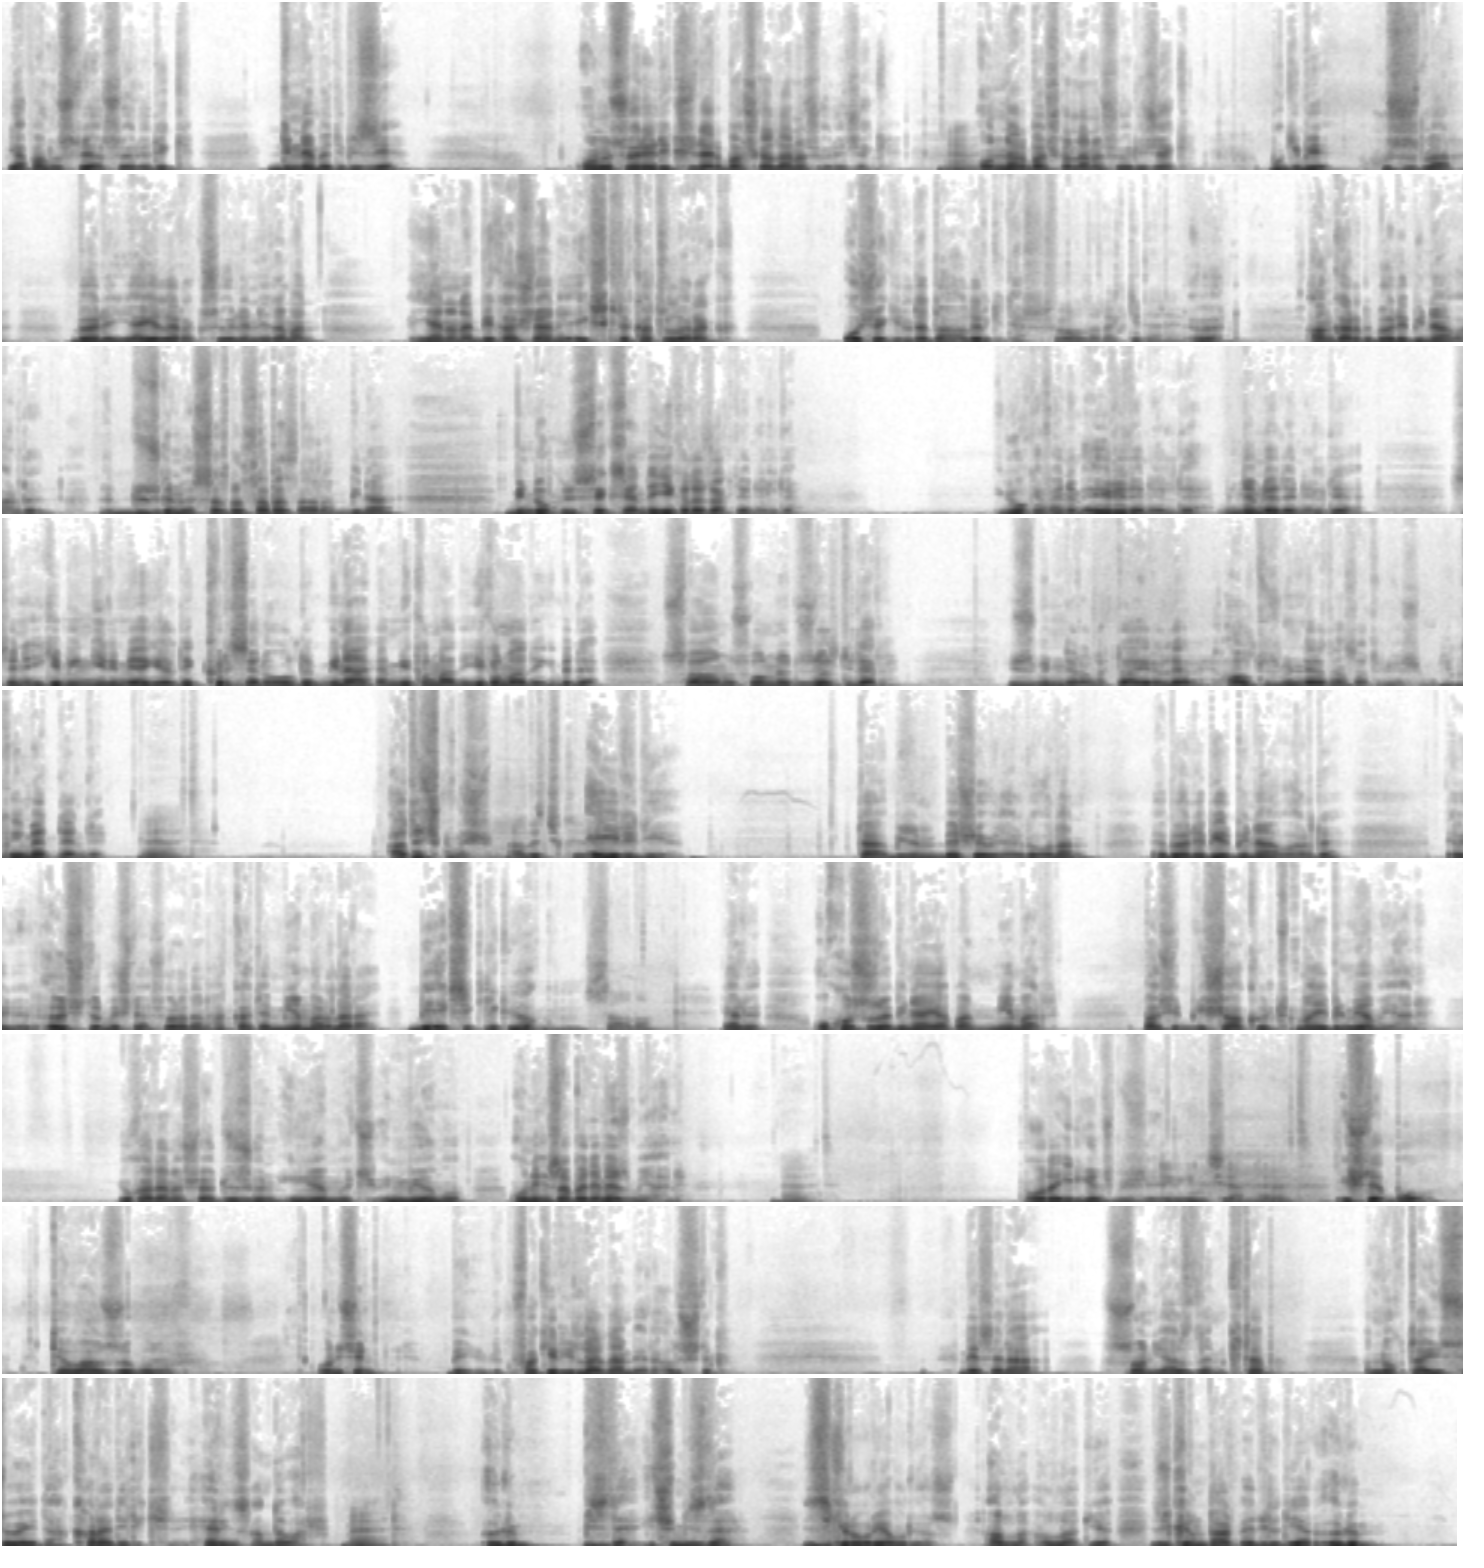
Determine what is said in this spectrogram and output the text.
Yapan ustaya söyledik. Dinlemedi bizi. Onu söylediği kişiler başkalarına söyleyecek. Evet. Onlar başkalarına söyleyecek. Bu gibi hususlar böyle yayılarak söylendiği zaman yanına birkaç tane eksik de katılarak o şekilde dağılır gider. Şu olarak gider. Evet. Evet. Ankara'da böyle bina vardı. Düzgün ve sapa, sapa sağlam bina. 1980'de yıkılacak denildi. Yok efendim eğri denildi. Bilmem ne denildi. Sene 2020'ye geldik. 40 sene oldu. Bina hem yıkılmadı, yıkılmadığı gibi de sağını solunu düzelttiler. 100 bin liralık daireler 600 bin liradan satılıyor şimdi. Kıymetlendi. Evet. Adı çıkmış. Adı çıkıyor. Eğri diye. Ta bizim beş evlerde olan e, böyle bir bina vardı. E, ölçtürmüşler sonradan hakikaten mimarlara bir eksiklik yok. Hı, Sağlam. Yani okulsuza bina yapan mimar basit bir şakül tutmayı bilmiyor mu yani? Yukarıdan aşağı düzgün iniyor mu, inmiyor mu? Onu hesap edemez mi yani? Evet. O da ilginç bir şey. İlginç yani. Evet. İşte bu tevazu budur. Onun için fakir yıllardan beri alıştık. Mesela son yazdığım kitap Noktayı Süveyda, kara delik her insanda var. Evet. Ölüm bizde, içimizde. Zikir oraya vuruyoruz. Allah Allah diye. Zikrin darp edildiği yer ölüm.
